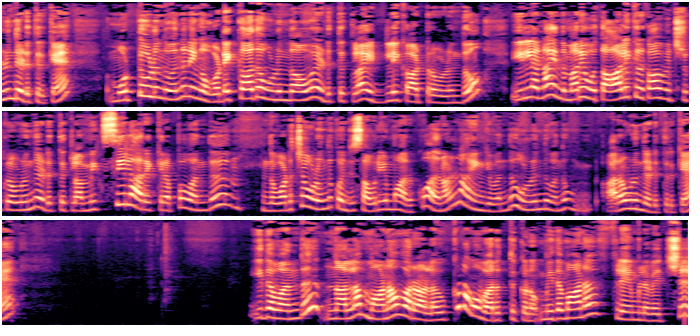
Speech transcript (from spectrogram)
உளுந்து எடுத்திருக்கேன். மொட்டு உளுந்து வந்து நீங்கள் உடைக்காத உளுந்தாகவும் எடுத்துக்கலாம். இட்லி காட்டுற உளுந்தும். இல்லைன்னா இந்த மாதிரி தாளிக்கிறக்காக தாளிக்கிறதுக்காக வச்சுருக்கிற உளுந்து எடுத்துக்கலாம். மிக்சியில் அரைக்கிறப்ப வந்து இந்த உடச்ச உளுந்து கொஞ்சம் சௌரியமாக இருக்கும். அதனால் நான் இங்கே வந்து உளுந்து வந்து அரை உளுந்து எடுத்திருக்கேன். இதை வந்து நல்லா மனம் வர அளவுக்கு நம்ம வறுத்துக்கணும். மிதமான ஃப்ளேமில் வச்சு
